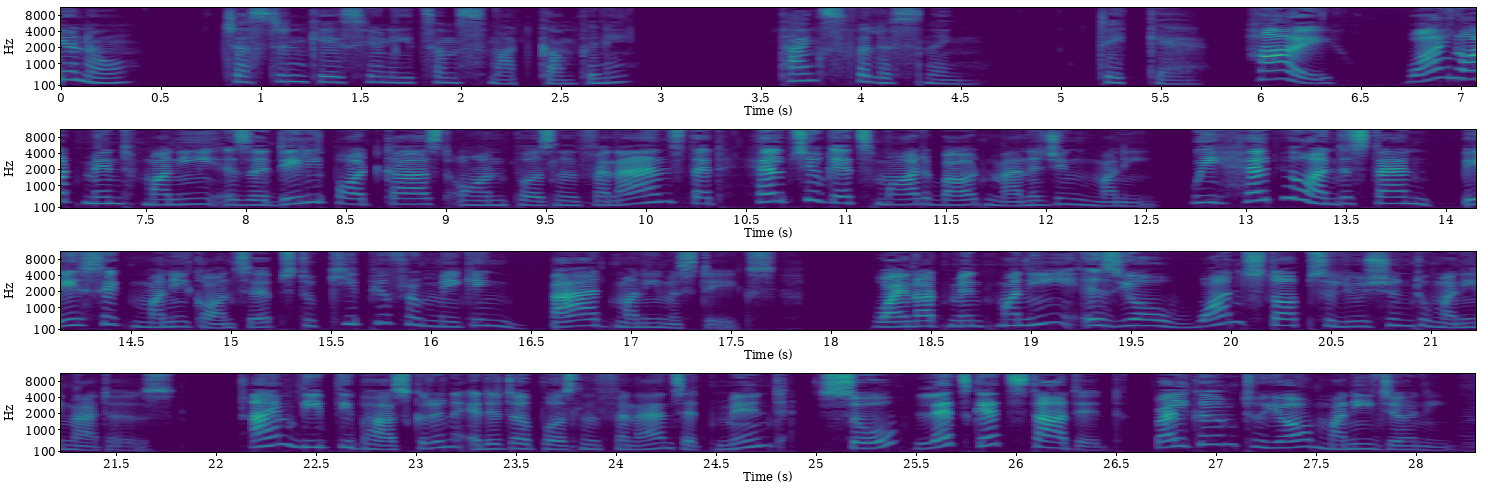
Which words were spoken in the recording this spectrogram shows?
you know, just in case you need some smart company. Thanks for listening. Take care. Hi, Why Not Mint Money is a daily podcast on personal finance that helps you get smart about managing money. We help you understand basic money concepts to keep you from making bad money mistakes. Why Not Mint Money is your one stop solution to money matters. I'm Deepthi Bhaskaran, editor personal finance at Mint. So let's get started. Welcome to your money journey.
